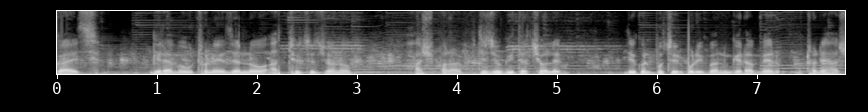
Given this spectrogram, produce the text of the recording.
গাইজ গ্রামে উঠোনে জন্য আশ্চর্যজনক হাঁস পালার প্রতিযোগিতা চলে। দেখুন, প্রচুর পরিমাণ গ্রামের উঠানে হাঁস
